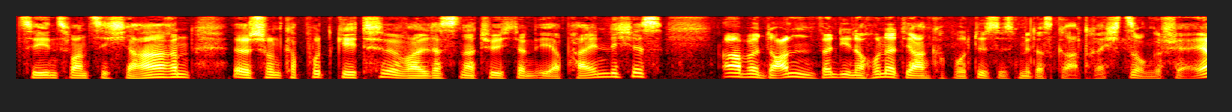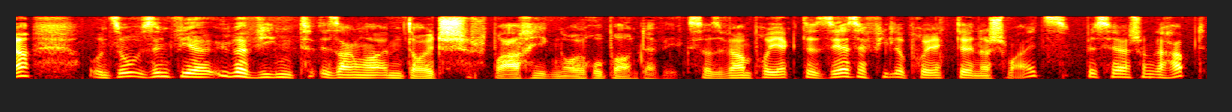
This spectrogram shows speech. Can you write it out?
10, 20 Jahren äh, schon kaputt geht, weil das natürlich dann eher peinlich ist. Aber dann, wenn die nach 100 Jahren kaputt ist, ist mir das gerade recht, so ungefähr. Ja? Und so sind wir überwiegend, sagen wir mal, im deutschsprachigen Europa unterwegs. Also wir haben Projekte, sehr, sehr viele Projekte in der Schweiz bisher schon gehabt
